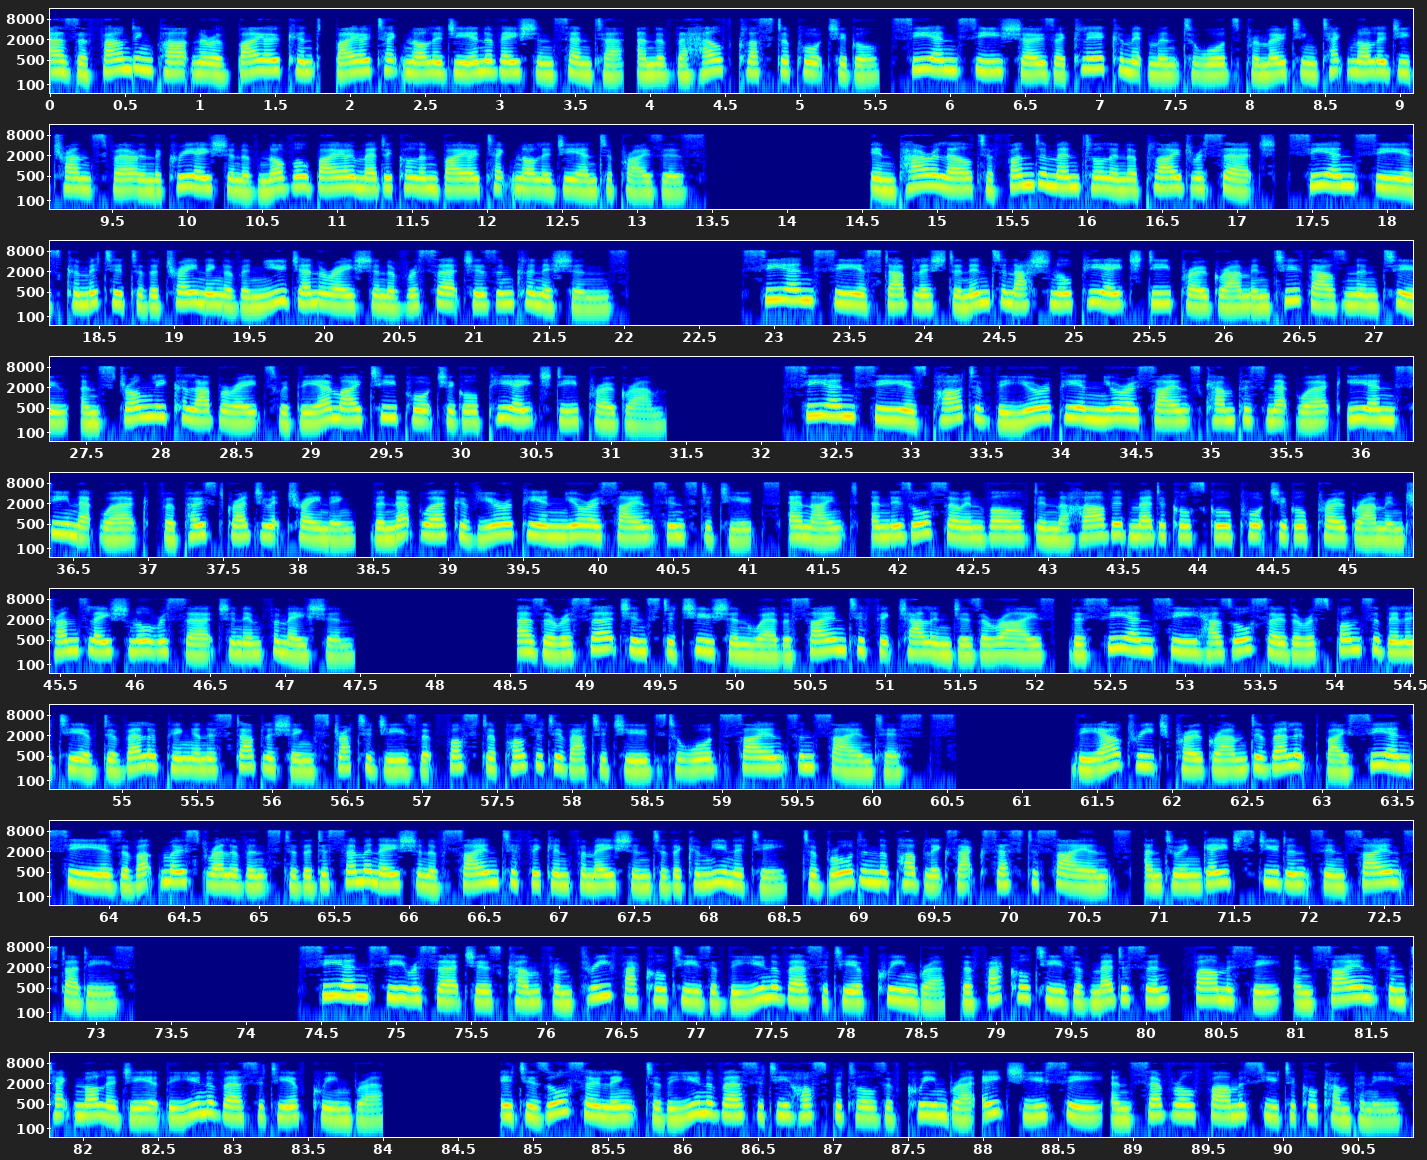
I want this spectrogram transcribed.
As a founding partner of Biocant, Biotechnology Innovation Center, and of the Health Cluster Portugal, CNC shows a clear commitment towards promoting technology transfer and the creation of novel biomedical and biotechnology enterprises. In parallel to fundamental and applied research, CNC is committed to the training of a new generation of researchers and clinicians. CNC established an international PhD program in 2002, and strongly collaborates with the MIT Portugal PhD program. CNC is part of the European Neuroscience Campus Network ENC network for postgraduate training, the Network of European Neuroscience Institutes (ENINT), and is also involved in the Harvard Medical School Portugal program in translational research and information. As a research institution where the scientific challenges arise, the CNC has also the responsibility of developing and establishing strategies that foster positive attitudes towards science and scientists. The outreach program developed by CNC is of utmost relevance to the dissemination of scientific information to the community, to broaden the public's access to science, and to engage students in science studies. CNC researchers come from three faculties of the University of Coimbra, the faculties of Medicine, Pharmacy, and Science and Technology at the University of Coimbra. It is also linked to the University Hospitals of Coimbra and several pharmaceutical companies.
